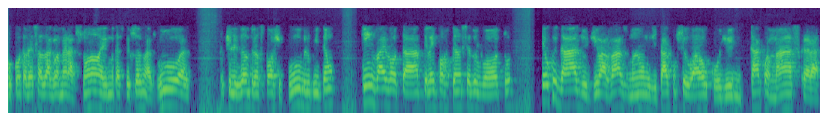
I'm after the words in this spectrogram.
por conta dessas aglomerações, muitas pessoas nas ruas, utilizando transporte público. Então, quem vai votar pela importância do voto, ter o cuidado de lavar as mãos, de estar com seu álcool, de estar com a máscara,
